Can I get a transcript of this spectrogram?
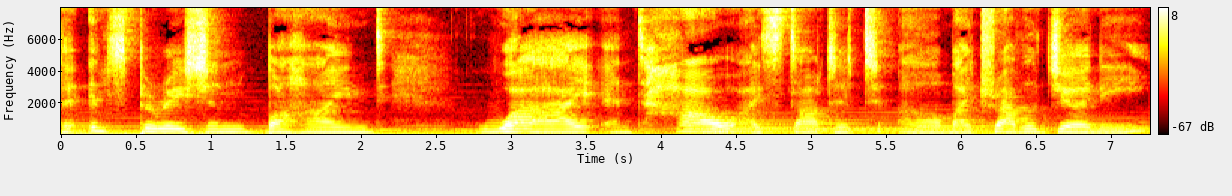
the inspiration behind why and how I started uh, my travel journey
